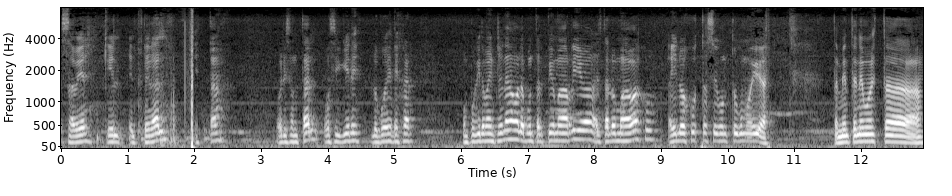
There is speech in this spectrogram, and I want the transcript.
saber que el pedal está horizontal o si quieres lo puedes dejar un poquito más inclinado, la punta del pie más arriba, el talón más abajo, ahí lo ajustas según tu comodidad. También tenemos esta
